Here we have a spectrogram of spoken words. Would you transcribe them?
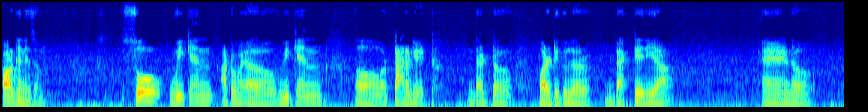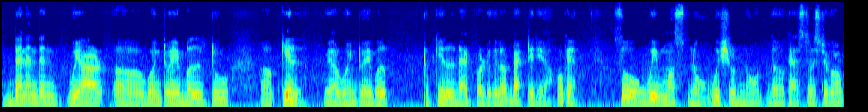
organism. So we can uh, we can uh, target that uh, particular bacteria and then and then we are going to able to kill we are going to able to kill that particular bacteria okay? So we must know we should know the characteristic of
